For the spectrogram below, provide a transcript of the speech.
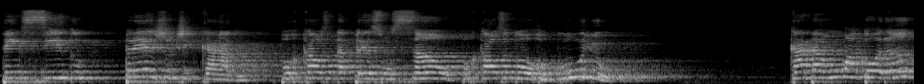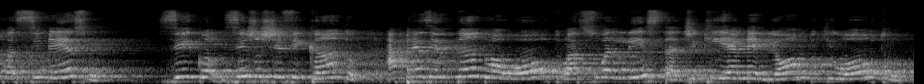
têm sido prejudicados por causa da presunção, por causa do orgulho, cada um adorando a si mesmo, se, se justificando, apresentando ao outro a sua lista de que é melhor do que o outro.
